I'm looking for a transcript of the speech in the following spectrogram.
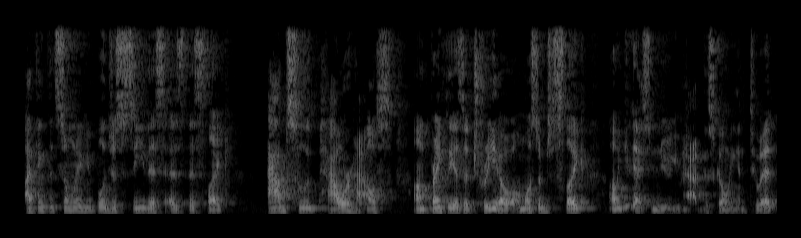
I think that so many people just see this as this like absolute powerhouse. Um, frankly, as a trio, almost of just like, oh, you guys knew you had this going into it.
